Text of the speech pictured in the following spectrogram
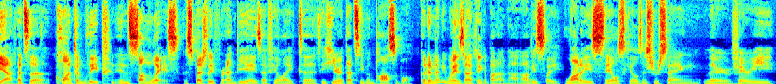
Yeah, that's a quantum leap in some ways, especially for MBAs. I feel like to, to hear that's even possible. But in many ways, now I think about it, obviously, a lot of these sales skills, as you're saying, they're very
